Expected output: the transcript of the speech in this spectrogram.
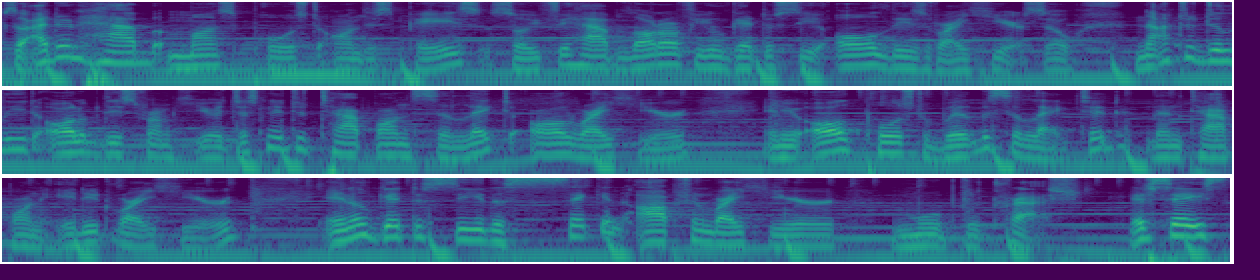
so i don't have much post on this page. So if you have a lot of you'll get to see all these right here. So not to delete all of this from here just need to tap on select all right here and your all post will be selected. Then tap on edit right here and you'll get to see the second option right here move to trash it says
